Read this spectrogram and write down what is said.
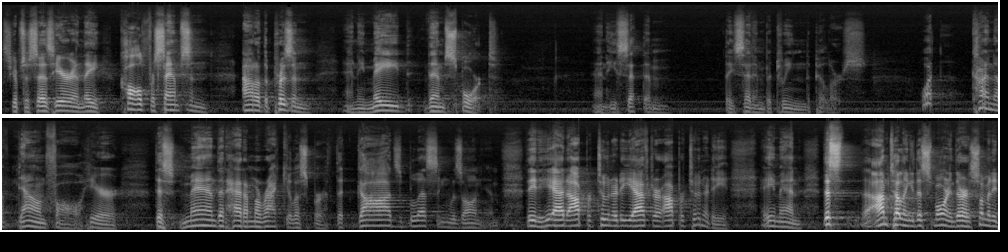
Scripture says here, and they called for Samson out of the prison, and he made them sport. And he set them, they set him between the pillars. What kind of downfall here? This man that had a miraculous birth, that God's blessing was on him, that he had opportunity after opportunity, Amen. This, I'm telling you this morning, there are so many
